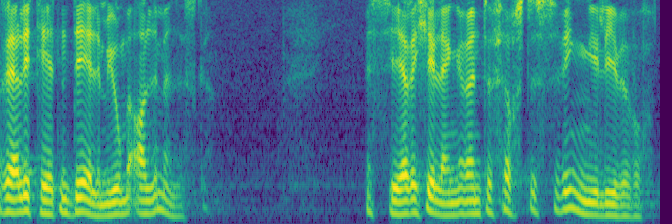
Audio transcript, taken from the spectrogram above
realiteten deler vi jo med alle mennesker. Vi ser ikke lenger enn til første sving i livet vårt.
